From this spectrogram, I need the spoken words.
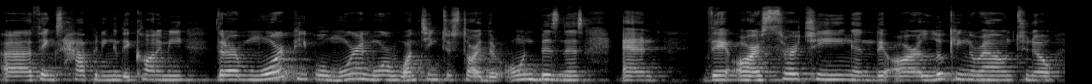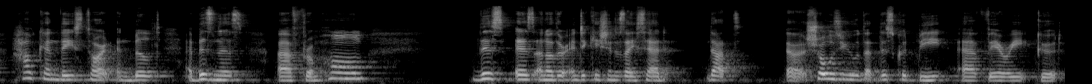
uh, things happening in the economy, there are more people, more and more wanting to start their own business and they are searching and they are looking around to know how can they start and build a business uh, from home. This is another indication, as I said, that uh, shows you that this could be a very good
